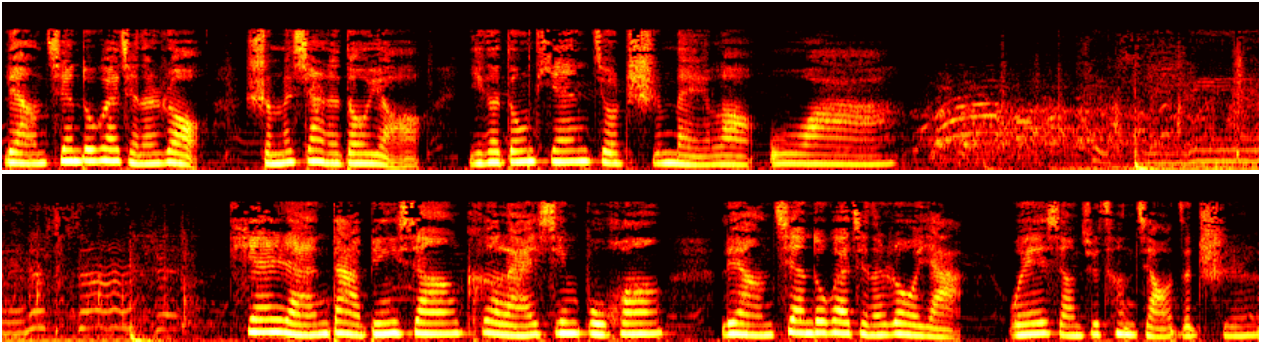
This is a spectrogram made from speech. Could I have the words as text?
两千多块钱的肉，什么馅的都有，一个冬天就吃没了，哇！天然大冰箱，客来心不慌，两千多块钱的肉呀，我也想去蹭饺子吃。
